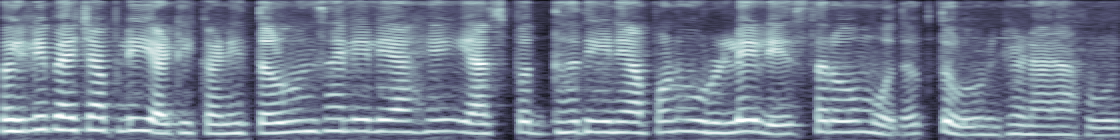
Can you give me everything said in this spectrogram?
पहिली बॅच आपली या ठिकाणी तळून झालेली आहे. याच पद्धतीने आपण उरलेले सर्व मोदक तळून घेणार आहोत.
